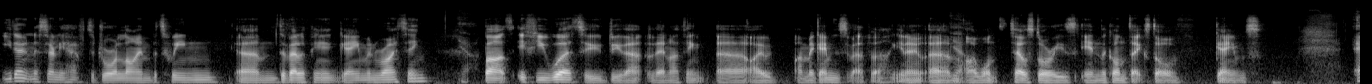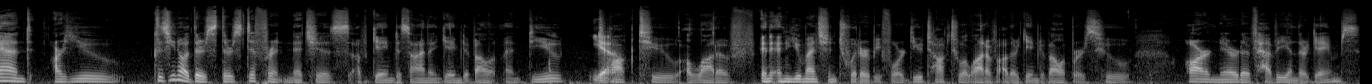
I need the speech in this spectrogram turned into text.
you don't necessarily have to draw a line between um, developing a game and writing. Yeah. But if you were to do that, then I think uh, I would, I'm a games developer. You know, um, yeah. I want to tell stories in the context of games. And are you? Because you know, there's there's different niches of game design and game development. Do you yeah. talk to a lot of and, and you mentioned Twitter before. Do you talk to a lot of other game developers who are narrative heavy in their games?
